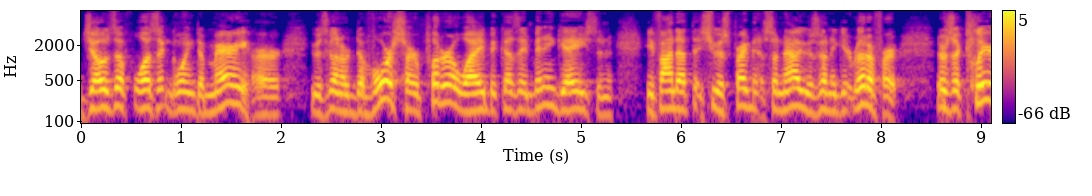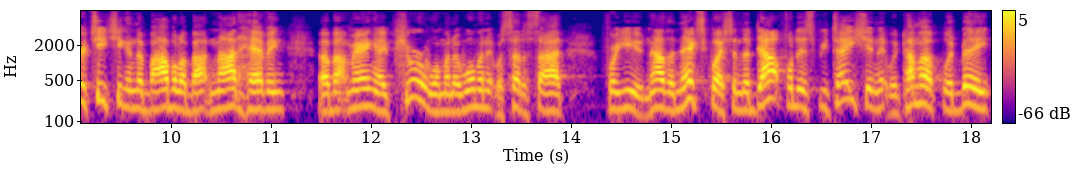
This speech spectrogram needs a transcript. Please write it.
Joseph wasn't going to marry her. He was going to divorce her, put her away because they'd been engaged, and he found out that she was pregnant. So now he was going to get rid of her. There's a clear teaching in the Bible about not having, about marrying a pure woman, a woman that was set aside for you. Now the next question, the doubtful disputation that would come up would be,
